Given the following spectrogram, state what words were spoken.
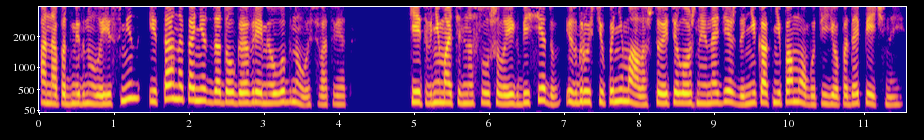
Она подмигнула Ясмин, и та, наконец, за долгое время улыбнулась в ответ. Кейт внимательно слушала их беседу и с грустью понимала, что эти ложные надежды никак не помогут ее подопечной.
